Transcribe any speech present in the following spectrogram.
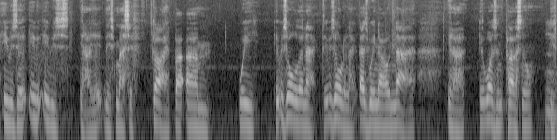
he was a, he, he was, you know, this massive guy, but um, we, it was all an act. It was all an act, as we know now. You know, it wasn't personal. Mm. It's,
